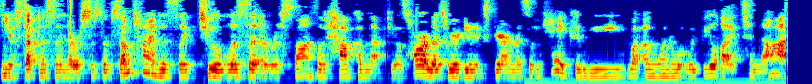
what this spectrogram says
you know stuckness in the nervous system sometimes it's like to elicit a response like how come that feels hard? That's where you're doing experiments like hey could we i wonder what would be like to not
